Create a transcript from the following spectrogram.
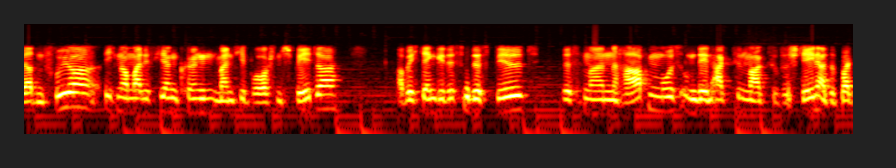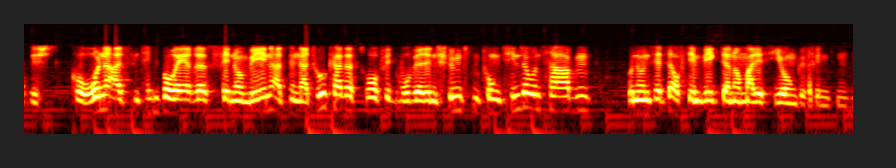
werden früher sich normalisieren können, manche Branchen später. Aber ich denke, das ist das Bild, das man haben muss, um den Aktienmarkt zu verstehen. Also praktisch Corona als ein temporäres Phänomen, als eine Naturkatastrophe, wo wir den schlimmsten Punkt hinter uns haben und uns jetzt auf dem Weg der Normalisierung befinden.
